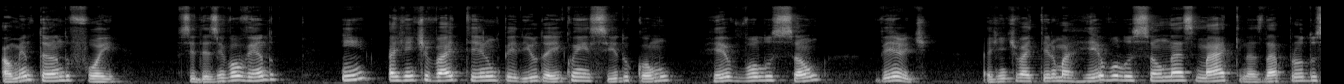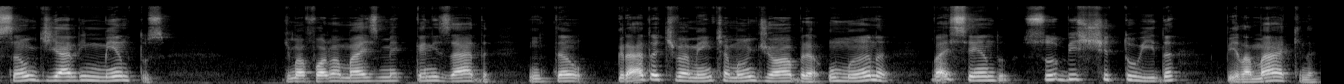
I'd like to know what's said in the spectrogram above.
aumentando, foi se desenvolvendo e a gente vai ter um período aí conhecido como Revolução Verde. A gente vai ter uma revolução nas máquinas, na produção de alimentos, de uma forma mais mecanizada. Então, gradativamente, a mão de obra humana vai sendo substituída pela máquina.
